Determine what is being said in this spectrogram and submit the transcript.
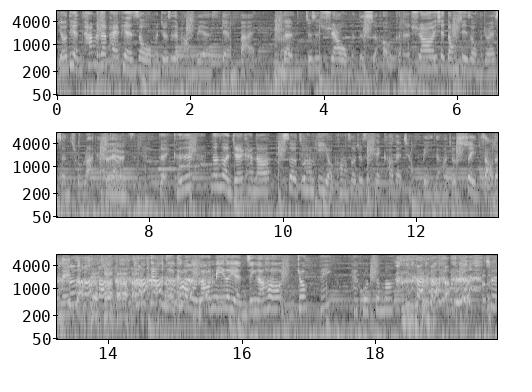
有点他们在拍片的时候，我们就是在旁边 stand by 嗯等，就是需要我们的时候，可能需要一些东西的时候，我们就会伸出来啊，对这样子。对，可是那时候你就会看到社猪他们一有空的时候，就是可以靠在墙壁，然后就睡着的那种，就这样子靠着，然后眯着眼睛，然后就哎、还活着吗？就是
